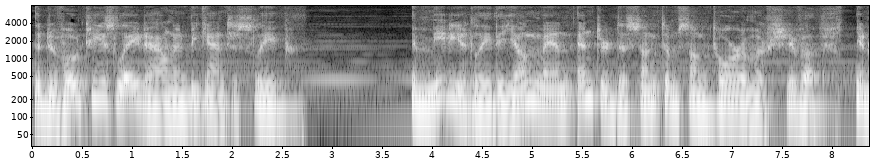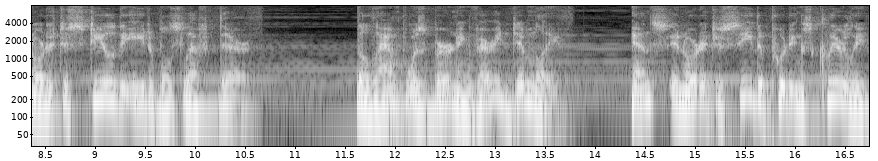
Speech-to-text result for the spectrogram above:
The devotees lay down and began to sleep. Immediately the young man entered the sanctum sanctorum of Shiva in order to steal the eatables left there. The lamp was burning very dimly, Hence, in order to see the puddings clearly,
